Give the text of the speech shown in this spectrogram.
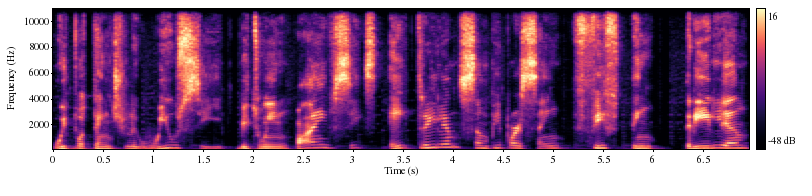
we potentially will see between 5, 6, 8 trillion. Some people are saying 15 trillion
